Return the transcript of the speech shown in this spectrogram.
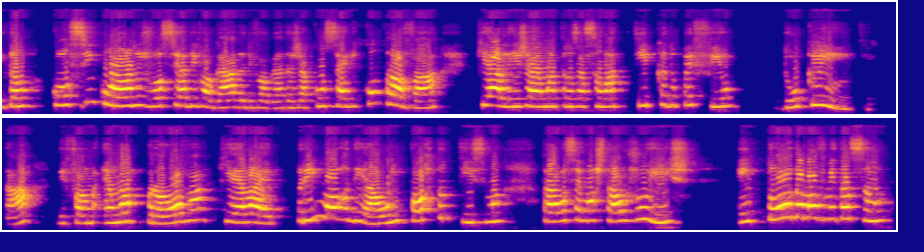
Então, com cinco anos, você, advogado, advogada, já consegue comprovar que ali já é uma transação atípica do perfil do cliente, tá? De forma, é uma prova que ela é primordial, importantíssima, para você mostrar ao juiz em toda a movimentação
